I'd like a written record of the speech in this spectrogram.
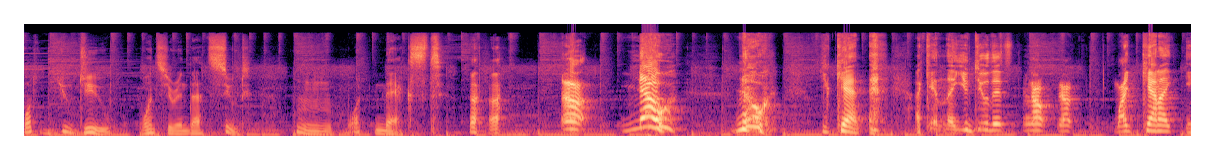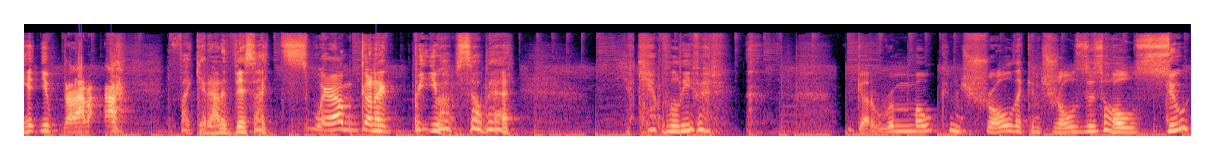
what you do once you're in that suit. Hmm, what next? Uh, no! No! You can't. I can't let you do this. No, no. Why can't I hit you? If I get out of this, I swear I'm gonna beat you up so bad. You can't believe it. You got a remote control that controls this whole suit?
